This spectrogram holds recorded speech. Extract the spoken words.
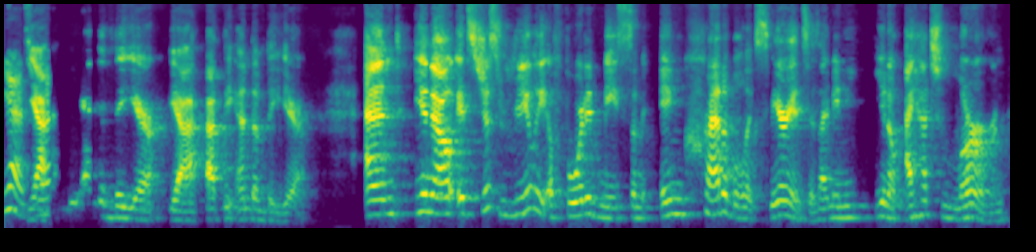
Yes. Yeah. Right? At the end of the year. Yeah. At the end of the year. And, you know, it's just really afforded me some incredible experiences. I mean, you know, I had to learn,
